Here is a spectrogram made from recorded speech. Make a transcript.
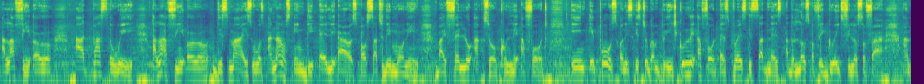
Alafin Oro, had passed away. Alafin Oro demise was announced in the early hours of Saturday morning by fellow actor Kunle Afod. In a post on his Instagram page, Kunle Afod expressed his sadness at the loss of a great philosopher and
